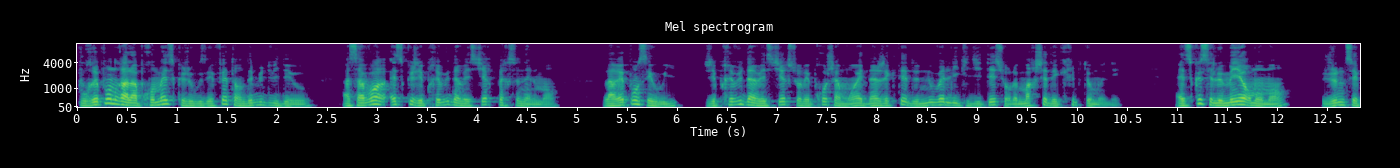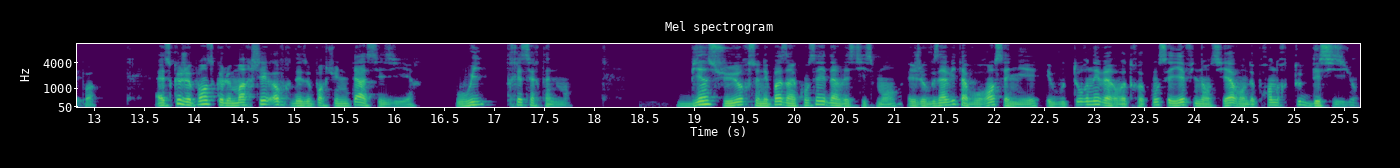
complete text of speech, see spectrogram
Pour répondre à la promesse que je vous ai faite en début de vidéo, à savoir est-ce que j'ai prévu d'investir personnellement, la réponse est oui, j'ai prévu d'investir sur les prochains mois et d'injecter de nouvelles liquidités sur le marché des crypto-monnaies. Est-ce que c'est le meilleur moment? Je ne sais pas. Est-ce que je pense que le marché offre des opportunités à saisir? Oui, très certainement. Bien sûr, ce n'est pas un conseil d'investissement et je vous invite à vous renseigner et vous tourner vers votre conseiller financier avant de prendre toute décision.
